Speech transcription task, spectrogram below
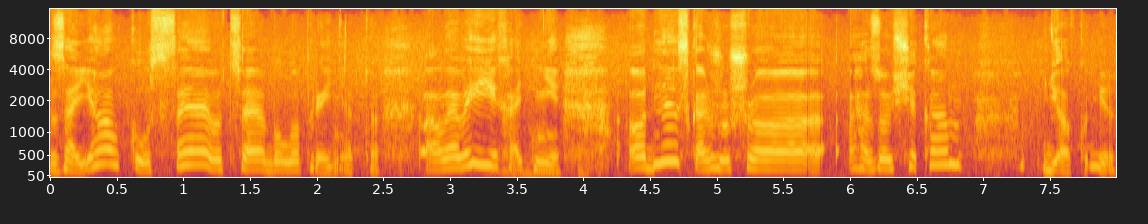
заявку, все це було прийнято. Але виїхати ні. Одне скажу, що газовщикам дякую.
